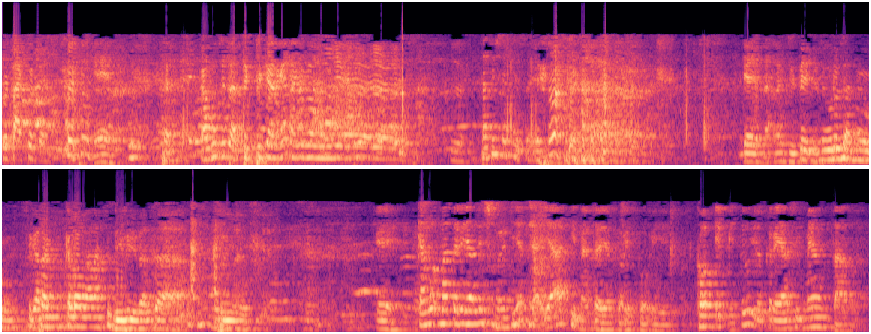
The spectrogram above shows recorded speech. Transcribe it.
Gue takut ya. Kamu sudah deg-degan kan aku ngomongnya itu. Tapi serius saya. Oke, tak lanjutin urusanmu. Sekarang kelola sendiri rasa Oke, kalau materialisme dia tidak yakin ada yang goib-goib. Goib itu ya kreasi mental.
